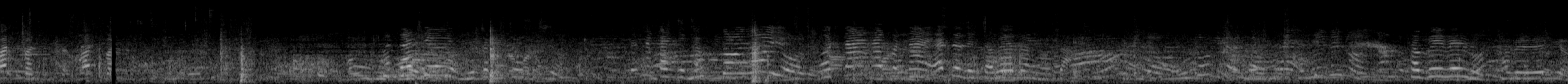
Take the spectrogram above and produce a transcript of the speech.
食べれるよ食べれるよ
